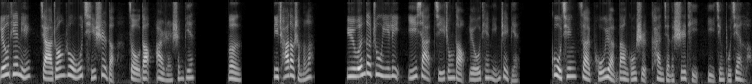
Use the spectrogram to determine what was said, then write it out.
刘天明假装若无其事的走到二人身边，嗯，你查到什么了？宇文的注意力一下集中到刘天明这边。顾青在普远办公室看见的尸体已经不见了。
